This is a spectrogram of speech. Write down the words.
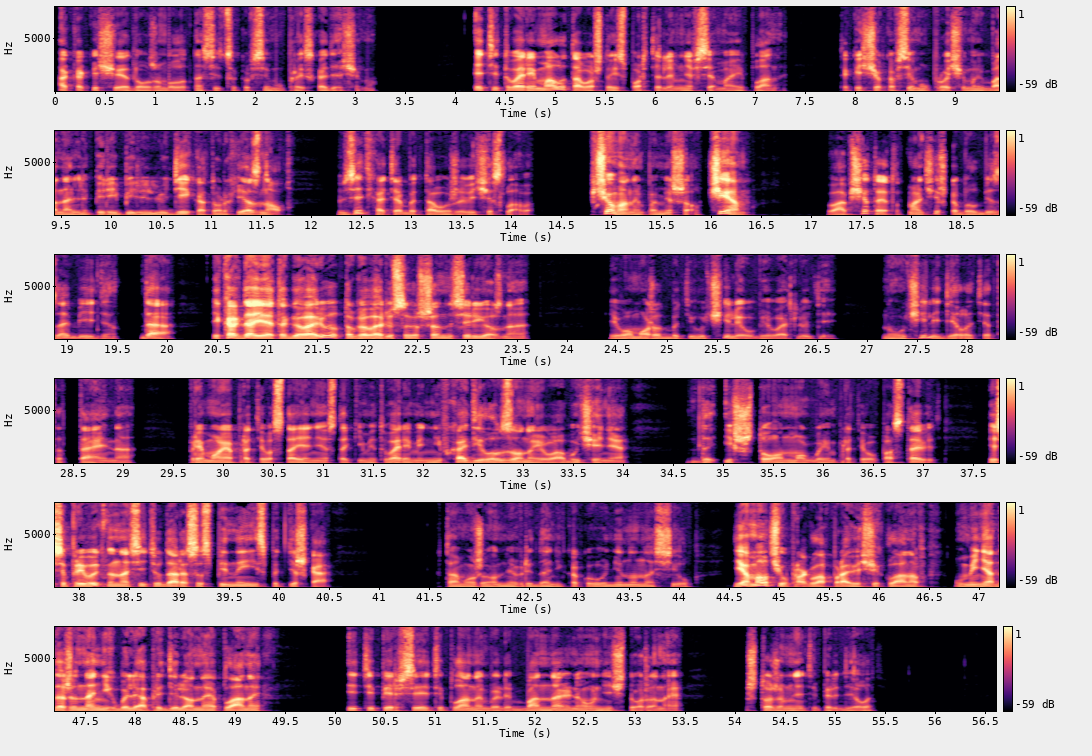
А как еще я должен был относиться ко всему происходящему? Эти твари мало того, что испортили мне все мои планы, так еще ко всему прочему и банально перебили людей, которых я знал. Взять хотя бы того же Вячеслава. В чем он им помешал? Чем? Вообще-то этот мальчишка был безобиден. Да. И когда я это говорю, то говорю совершенно серьезно. Его, может быть, и учили убивать людей, но учили делать это тайно. Прямое противостояние с такими тварями не входило в зону его обучения. Да и что он мог бы им противопоставить, если привык наносить удары со спины и из-под тяжка. К тому же он мне вреда никакого не наносил. Я молчу про глав правящих кланов. У меня даже на них были определенные планы. И теперь все эти планы были банально уничтожены. Что же мне теперь делать?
